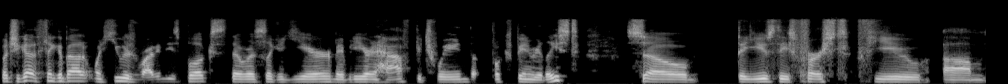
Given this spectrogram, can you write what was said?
But you got to think about it when he was writing these books, there was like a year, maybe a year and a half between the books being released. So they use these first few, um,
